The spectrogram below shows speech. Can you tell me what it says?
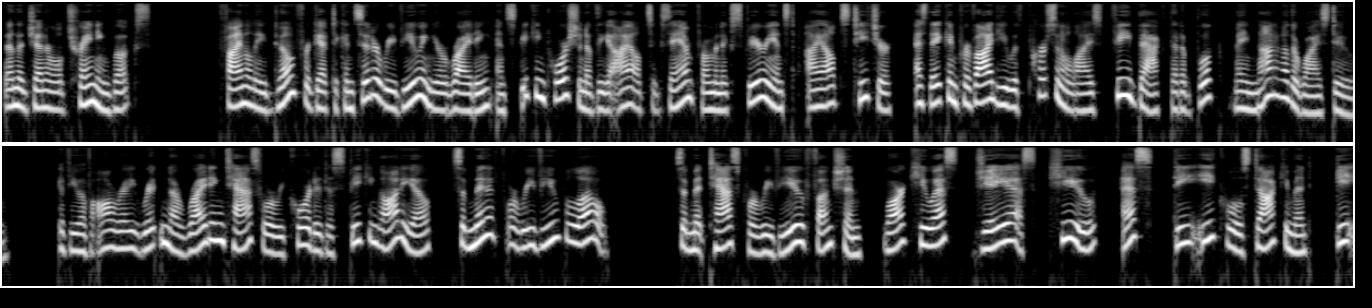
than the general training books. Finally, don't forget to consider reviewing your writing and speaking portion of the IELTS exam from an experienced IELTS teacher, as they can provide you with personalized feedback that a book may not otherwise do. If you have already written a writing task or recorded a speaking audio, submit it for review below. Submit task for review function, var qs, js, q, s, d equals document, d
